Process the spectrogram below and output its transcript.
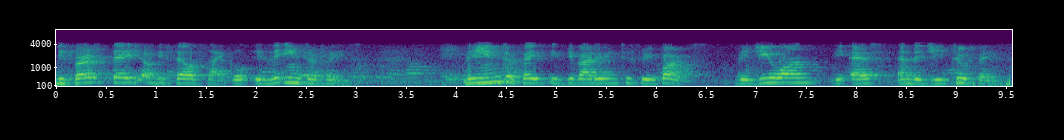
The first stage of the cell cycle is the interphase. The interphase is divided into three parts, the G1, the S, and the G2 phase.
